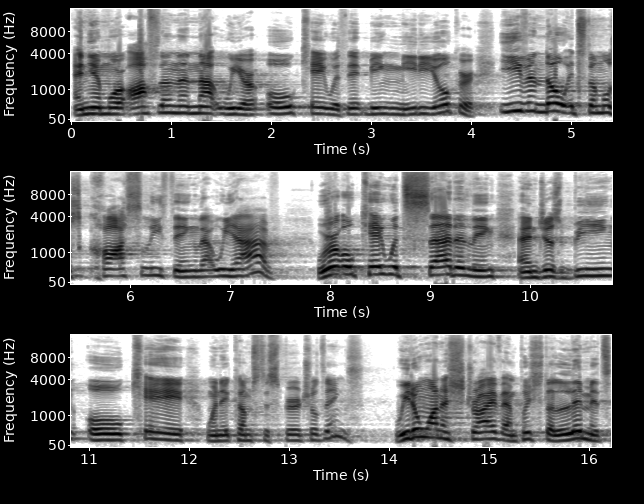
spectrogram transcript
And yet, more often than not, we are okay with it being mediocre, even though it's the most costly thing that we have. We're okay with settling and just being okay when it comes to spiritual things. We don't want to strive and push the limits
